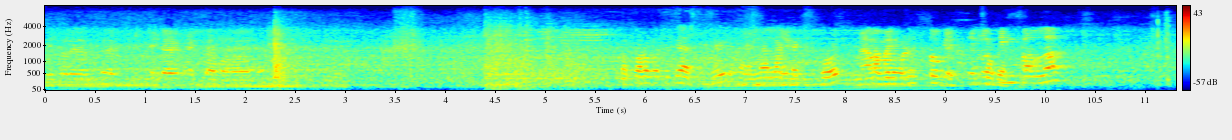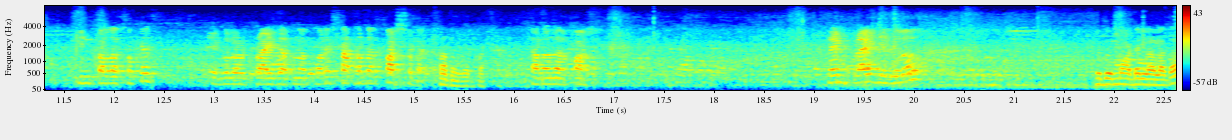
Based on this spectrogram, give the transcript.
ভিতরে আছে এটা একটা পরবর্তীতে আসতেছি মেলাটেক্স বোর্ড মেলা বাইপারে শোকেস এগুলো। তিন পাল্লা তিন পাল্লা শোকেস এগুলোর প্রাইস আপনার পরে সাত হাজার পাঁচশো টাকা। সাত হাজার পাঁচশো সাত হাজার পাঁচশো। সেম প্রাইস এগুলো শুধু মডেল আলাদা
